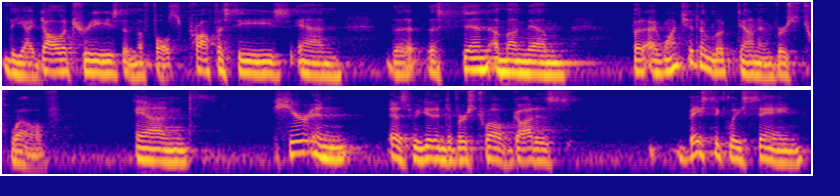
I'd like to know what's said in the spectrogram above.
the idolatries and the false prophecies and the the sin among them. But I want you to look down in verse 12. And here in as we get into verse 12, God is basically saying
